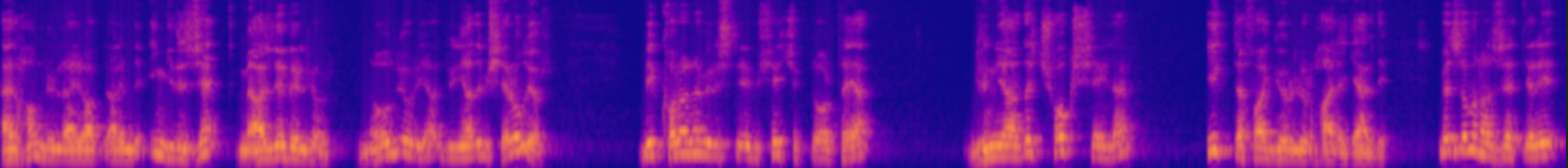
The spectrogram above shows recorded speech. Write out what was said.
Elhamdülillahi Rabbil Alemin deyip İngilizce mealle veriliyor. Ne oluyor ya? Dünyada bir şeyler oluyor. Bir koronavirüs diye bir şey çıktı ortaya. Dünyada çok şeyler ilk defa görülür hale geldi. Bediüzzaman Hazretleri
